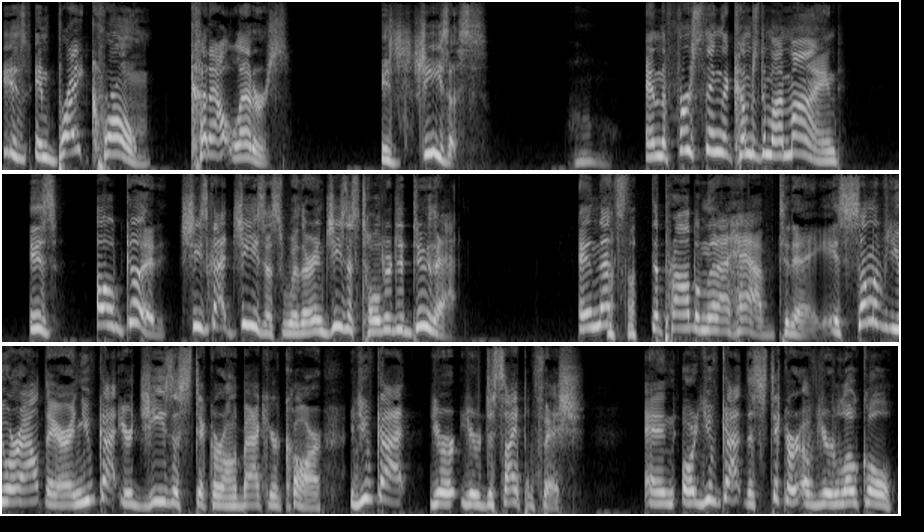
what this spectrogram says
is in bright chrome, cut out letters, is Jesus. Oh. And the first thing that comes to my mind is, oh, good, she's got Jesus with her, and Jesus told her to do that. And that's the problem that I have today is some of you are out there and you've got your Jesus sticker on the back of your car and you've got your your disciple fish and or you've got the sticker of your local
